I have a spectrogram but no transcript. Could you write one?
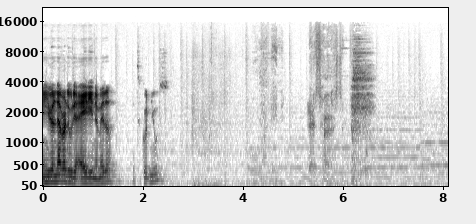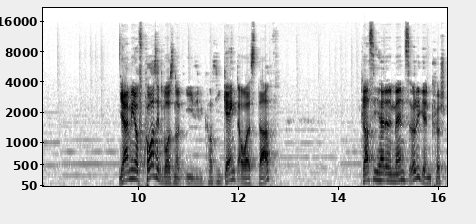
Mean, he will never do the 80 in the middle. That's good news. Yeah, I mean, of course it was not easy because he ganked our stuff. Plus, he had an immense early game pressure.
